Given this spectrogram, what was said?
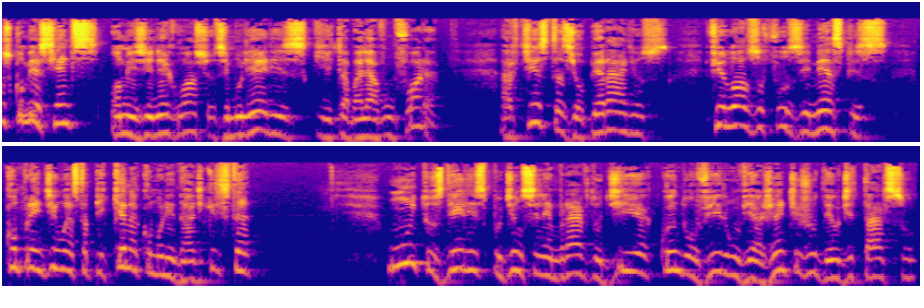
Os comerciantes, homens de negócios e mulheres que trabalhavam fora, artistas e operários, filósofos e mestres compreendiam esta pequena comunidade cristã. Muitos deles podiam se lembrar do dia quando ouviram um viajante judeu de Tarso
